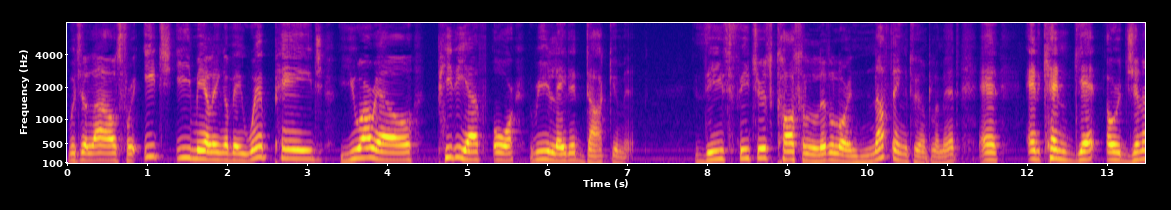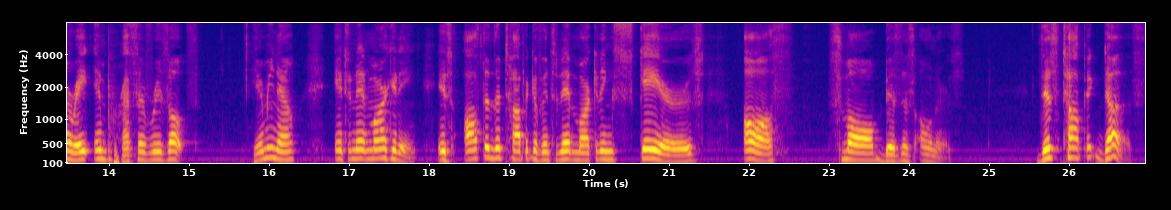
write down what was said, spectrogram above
which allows for each emailing of a web page, URL, PDF, or related document. These features cost little or nothing to implement and and can get or generate impressive results. Hear me now. Internet marketing is often the topic of internet marketing scares off small business owners. This topic does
